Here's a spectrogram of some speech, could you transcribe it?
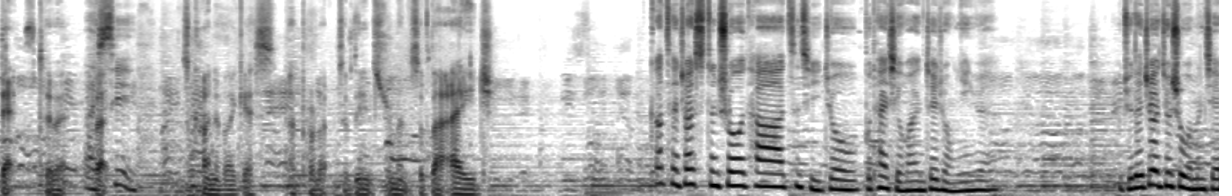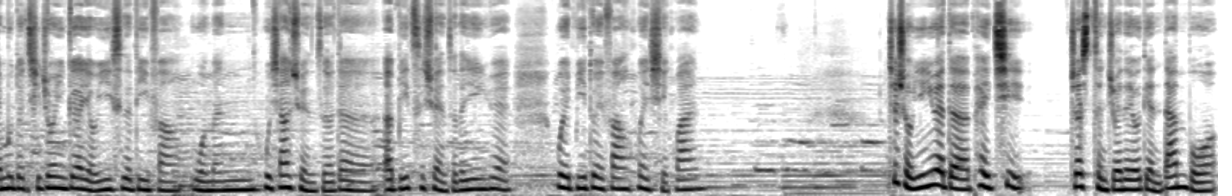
depth to it. I but see. it's kind of, I guess, a product of the instruments of that age. 刚才 Justin 说他自己就不太喜欢这种音乐，我觉得这就是我们节目的其中一个有意思的地方。我们互相选择的，呃，彼此选择的音乐，未必对方会喜欢。这首音乐的配器，Justin 觉得有点单薄。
